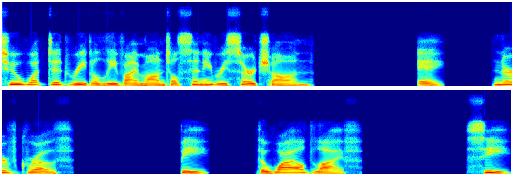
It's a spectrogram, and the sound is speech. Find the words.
2. What did Rita Levi Montalcini research on? A. Nerve growth. B. The wildlife. C.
